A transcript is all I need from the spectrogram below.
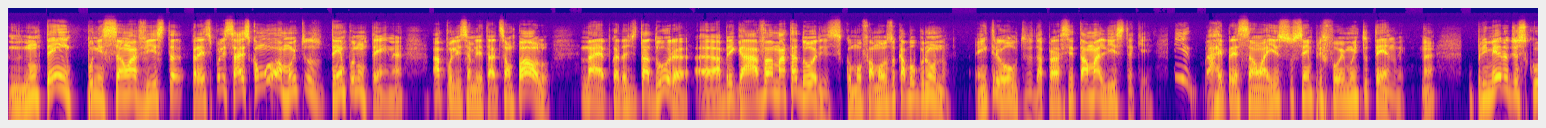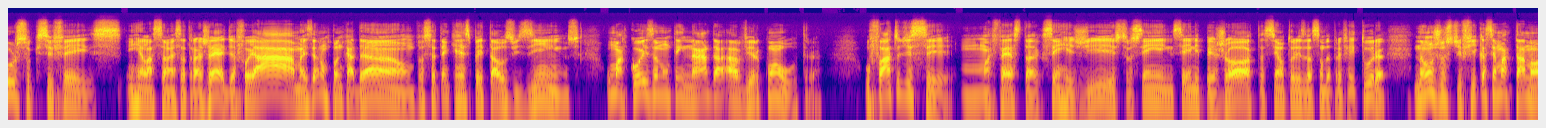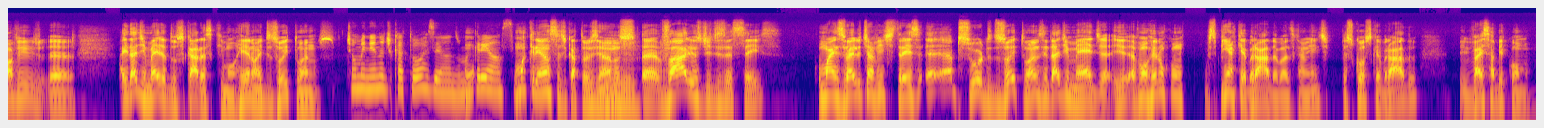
Não tem punição à vista para esses policiais, como há muito tempo não tem, né? A Polícia Militar de São Paulo na época da ditadura, uh, abrigava matadores, como o famoso Cabo Bruno, entre outros. Dá para citar uma lista aqui. E a repressão a isso sempre foi muito tênue, né? O primeiro discurso que se fez em relação a essa tragédia foi: ah, mas era um pancadão, você tem que respeitar os vizinhos. Uma coisa não tem nada a ver com a outra. O fato de ser uma festa sem registro, sem CNPJ, sem autorização da prefeitura, não justifica você matar nove. É... A idade média dos caras que morreram é 18 anos. Tinha um menino de 14 anos, uma um, criança. Uma criança de 14 anos, uhum. é, vários de 16. O mais velho tinha 23. É, é absurdo, 18 anos, idade média. E é, morreram com espinha quebrada, basicamente, pescoço quebrado, e vai saber como.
